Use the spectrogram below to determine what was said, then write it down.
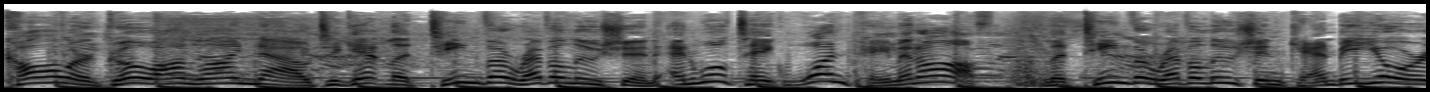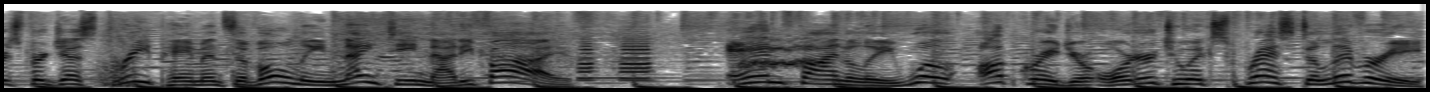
Call or go online now to get Latinva Revolution, and we'll take one payment off. Latinva Revolution can be yours for just three payments of only $19.95. And finally, we'll upgrade your order to express delivery,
